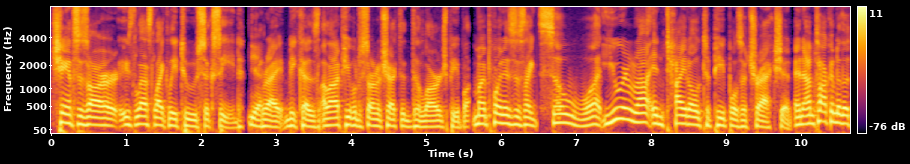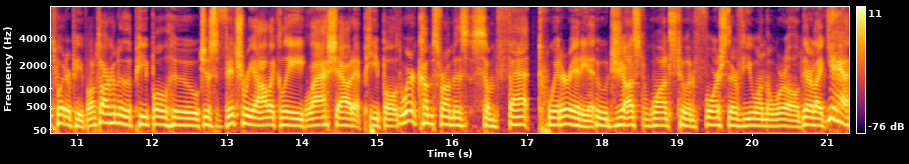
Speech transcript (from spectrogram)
chances are he's less likely to succeed. Yeah. Right. Because a lot of people just aren't aren't attracted to large people. My point is, is like, so what? You are not entitled to people's attraction. And I'm talking to the Twitter people. I'm talking to the people who just vitriolically lash out at people. Where it comes from is some fat Twitter idiot who just wants to enforce their view on the world. They're like, yeah,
